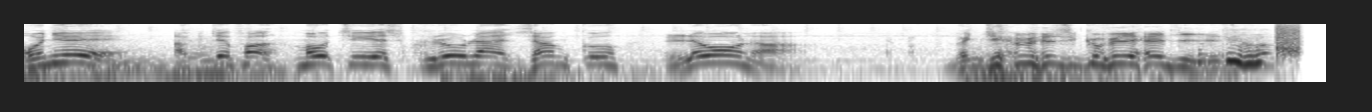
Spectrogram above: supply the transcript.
O nie! Aktefa mocy jest króla zamku Leona. Będziemy zgubieni.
